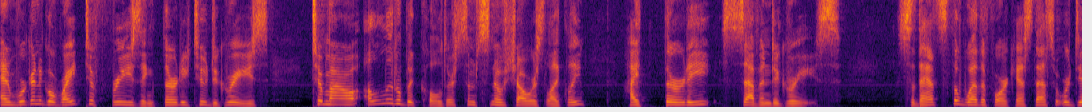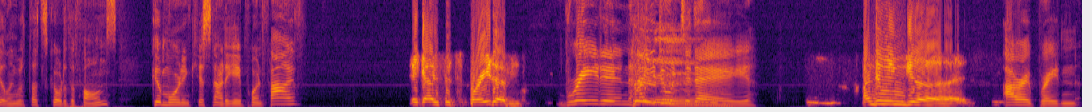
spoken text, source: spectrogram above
And we're going to go right to freezing, 32 degrees. Tomorrow, a little bit colder, some snow showers likely. High 37 degrees. So that's the weather forecast. That's what we're dealing with. Let's go to the phones. Good morning, Kiss 98.5. Hey guys, it's Braden. Braden, how you doing today? I'm doing good. All right, Braden.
